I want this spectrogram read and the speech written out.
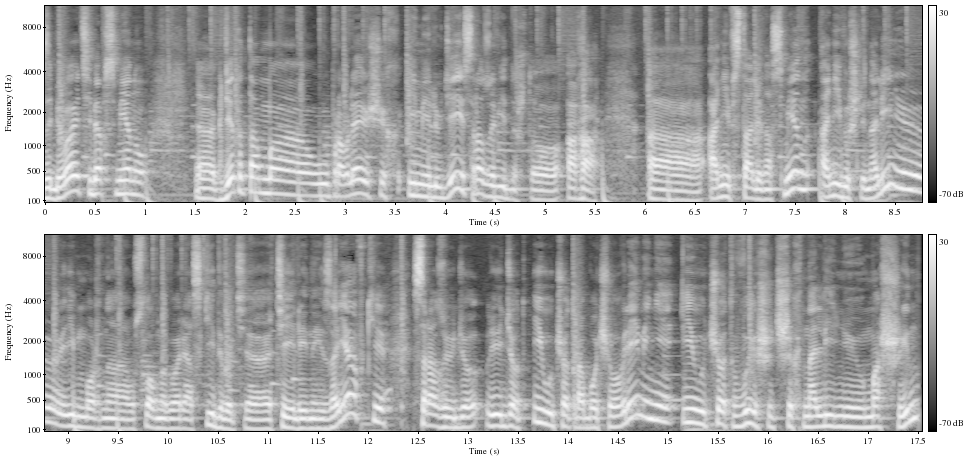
забивает себя в смену, Э, где-то там э, у управляющих ими людей сразу видно, что ага, э, они встали на смен, они вышли на линию, им можно, условно говоря, скидывать те или иные заявки, сразу идет, идет и учет рабочего времени, и учет вышедших на линию машин,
